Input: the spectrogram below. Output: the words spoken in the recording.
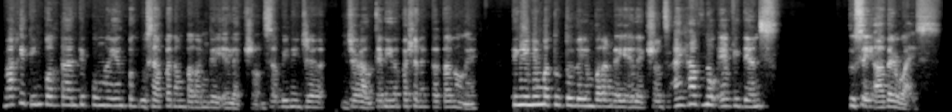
Bakit importante po ngayon pag-usapan ng barangay elections? Sabi ni Ger- Gerald, kanina pa siya nagtatanong eh, tingin niyo matutuloy yung barangay elections? I have no evidence to say otherwise.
